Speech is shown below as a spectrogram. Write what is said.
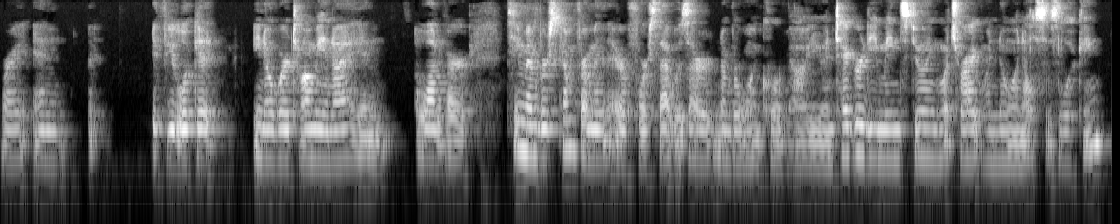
right? And if you look at you know where Tommy and I and a lot of our team members come from in the Air Force, that was our number one core value. Integrity means doing what's right when no one else is looking.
